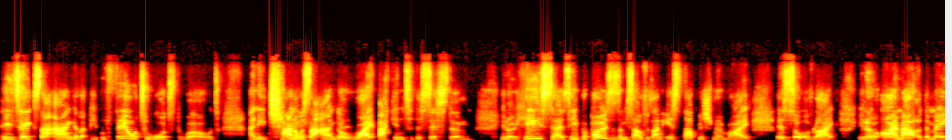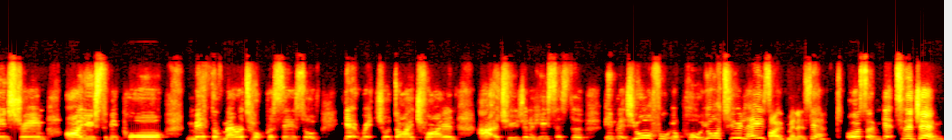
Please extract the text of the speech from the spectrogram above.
He takes that anger that people feel towards the world and he channels that anger right back into the system. You know, he says he proposes himself as anti-establishment, right? It's sort of like, you know, I'm out of the mainstream. I used to be poor. Myth of meritocracy, sort of get rich or die trying attitude. You know, he says to people, it's your fault you're poor. You're too lazy. Five minutes get, left. Awesome. Get to the gym.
